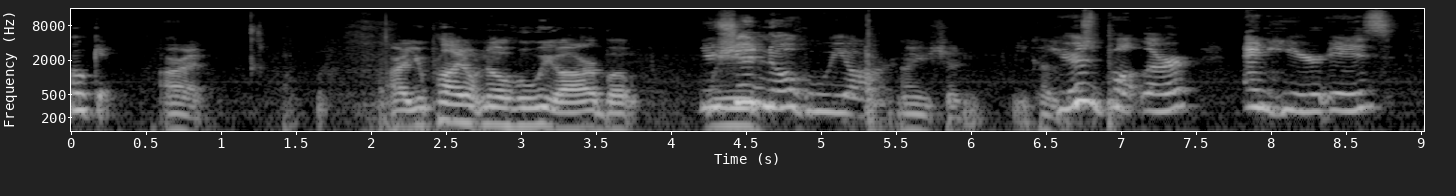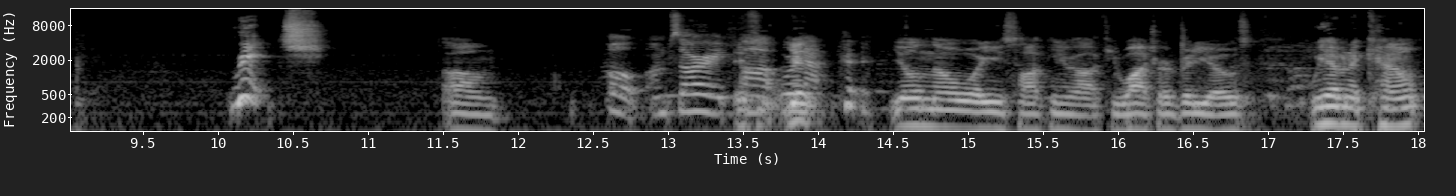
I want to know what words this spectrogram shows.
Okay. All right. All right. You probably don't know who we are, but You We- should know who we are. no, you shouldn't because Here's Butler, and here is Rich. um Oh, I'm sorry. Uh, you- we're yeah. not. you'll know what he's talking about if you watch our videos. We have an account,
